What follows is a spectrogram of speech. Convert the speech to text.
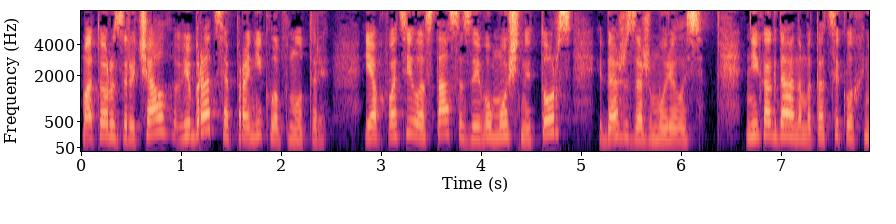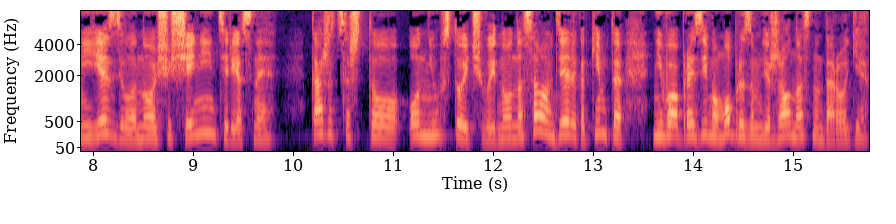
Мотор зарычал, вибрация проникла внутрь. Я обхватила Стаса за его мощный торс и даже зажмурилась. Никогда на мотоциклах не ездила, но ощущения интересные. Кажется, что он неустойчивый, но на самом деле каким-то невообразимым образом держал нас на дороге.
